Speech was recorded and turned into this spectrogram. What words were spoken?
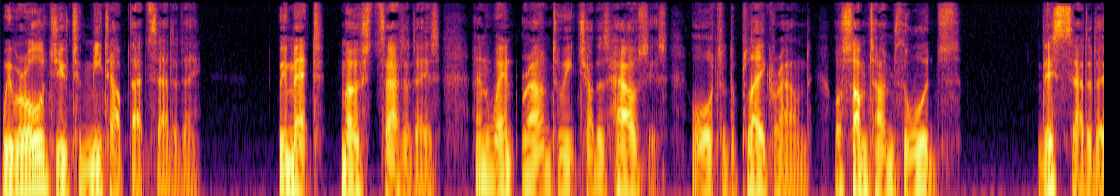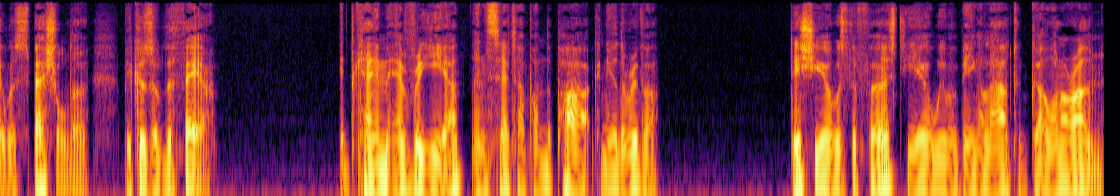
We were all due to meet up that Saturday. We met most Saturdays and went round to each other's houses, or to the playground, or sometimes the woods. This Saturday was special, though, because of the fair. It came every year and set up on the park near the river. This year was the first year we were being allowed to go on our own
